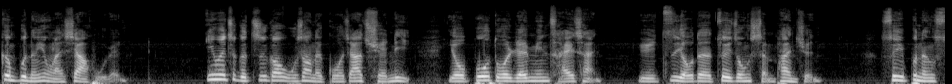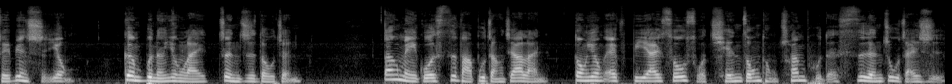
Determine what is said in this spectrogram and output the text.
更不能用来吓唬人。因为这个至高无上的国家权力，有剥夺人民财产与自由的最终审判权，所以不能随便使用，更不能用来政治斗争。当美国司法部长加兰动用 FBI 搜索前总统川普的私人住宅时，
